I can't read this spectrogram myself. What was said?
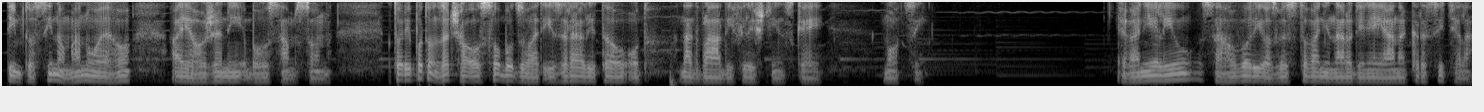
Týmto synom Manuého a jeho ženy bol Samson, ktorý potom začal oslobodzovať Izraelitov od nadvlády filištínskej moci. Evanieliu sa hovorí o zvestovaní narodenia Jána Krsiteľa.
